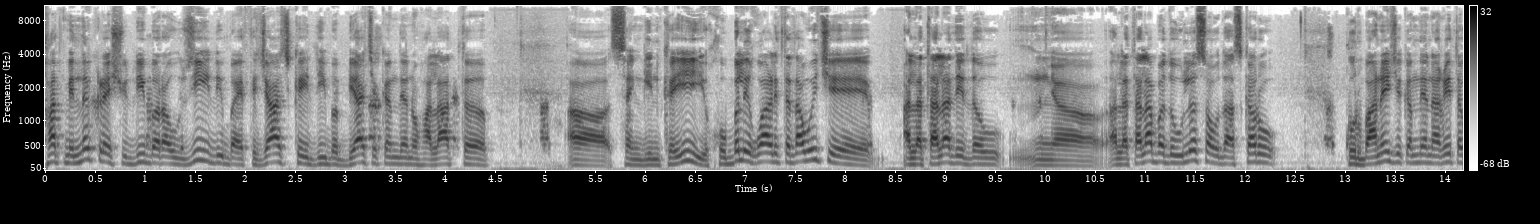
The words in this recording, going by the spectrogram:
ختم نه کړې شو دی براوزی دی به احتجاج کوي دی به بیا چې کم دنو حالات سنگین کوي خو بلې غواړي ته دا وایي چې الله تعالی دې د الله تعالی به د ولس او د عسکرو قرباني چې کم دین هغه ته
